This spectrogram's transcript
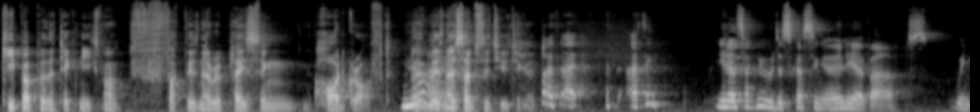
keep up with the techniques. But fuck, there's no replacing hard graft. No. There's no substituting it. I, I, I think, you know, it's like we were discussing earlier about when,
